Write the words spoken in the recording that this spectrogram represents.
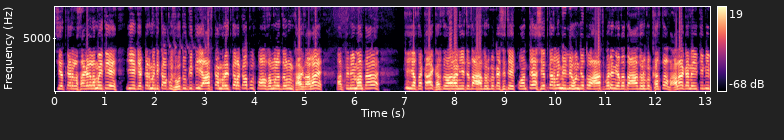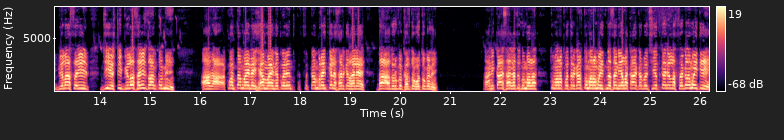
शेतकऱ्याला सगळ्याला माहिती आहे. एक एकरमध्ये कापूस होतो किती? आज कमरा इतका कापूस पावसामुळे जळून खाक झालाय. आणि तुम्ही म्हणता की याचा काय खर्च झाला आणि याचे दहा हजार रुपये कशाचे? कोणत्या शेतकऱ्याला मी लिहून देतो? आजपर्यंत याचा दहा हजार रुपये खर्च झाला का नाही? ते मी बिलासहित जीएसटी बिलासहित सांगतो मी. आज कोणता महिना? ह्या महिन्यापर्यंत कमरा इतक्यासारख्या झाल्या. दहा हजार रुपये खर्च होतो का नाही? आणि काय सांगायचं तुम्हाला? तुम्हाला पत्रकार तुम्हाला माहीत नसेल याला काय करतो शेतकऱ्याला सगळं माहिती आहे.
